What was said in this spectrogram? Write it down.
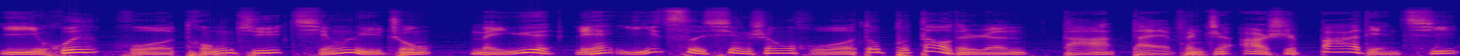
已婚或同居情侣中，每月连一次性生活都不到的人达百分之二十八点七，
